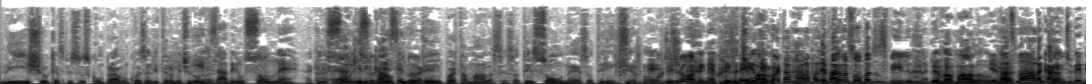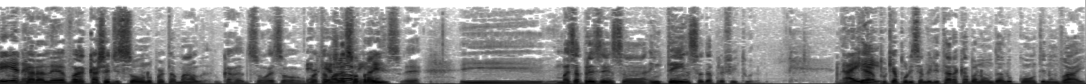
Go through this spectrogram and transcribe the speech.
lixo, que as pessoas compravam coisa literalmente E no eles abrem o som, né? Aquele é som aquele carro que não tem né? porta-mala, você só tem som, né? Só tem. É, de coisa- jovem, né? Porque de velho tem mala. porta-mala pra levar a sopa dos filhos, né? Levar mala. O Levar cara- as malas, o carrinho ca- de bebê, o né? cara leva caixa de som no porta-mala. O carro de som é só. O porque porta-mala é é, só para né? isso. É. E, mas a presença intensa da prefeitura. né? Aí- Porque, a, porque a polícia militar acaba não dando conta e não vai.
